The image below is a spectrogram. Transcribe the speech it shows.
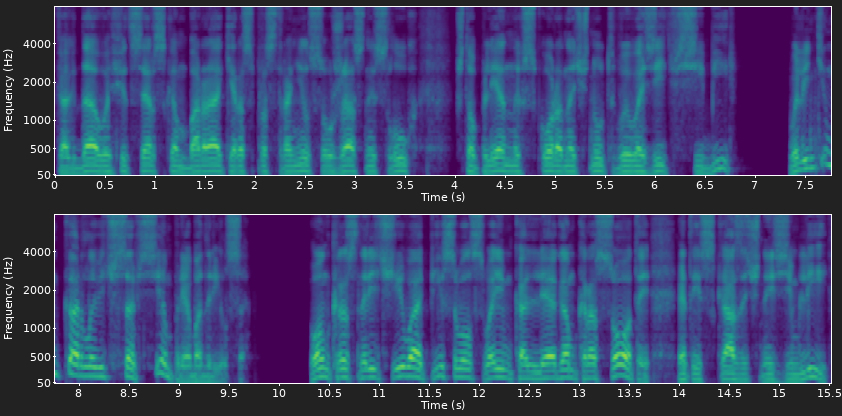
Когда в офицерском бараке распространился ужасный слух, что пленных скоро начнут вывозить в Сибирь, Валентин Карлович совсем приободрился. Он красноречиво описывал своим коллегам красоты этой сказочной земли,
